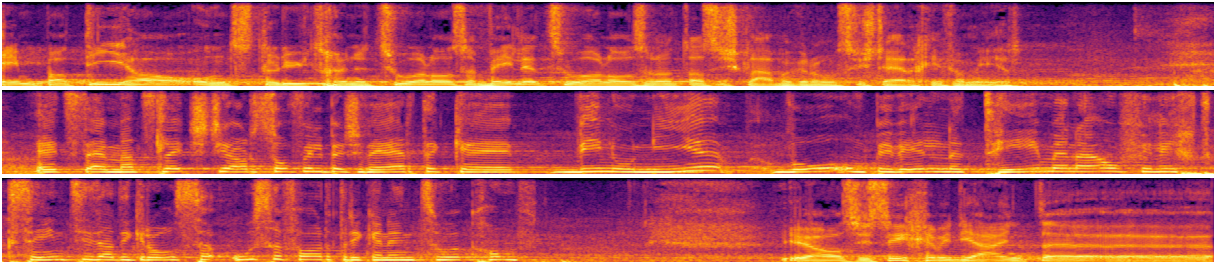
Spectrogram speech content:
Empathie haben und die Leute können zuhören, wollen zuhören und das ist, glaube ich, eine grosse Stärke von mir. Jetzt ähm, hat es letztes Jahr so viele Beschwerden gegeben wie noch nie. Wo und bei welchen Themen auch? Vielleicht sehen Sie da die grossen Herausforderungen in Zukunft? Ja, es ist sicher, wie die einen äh,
